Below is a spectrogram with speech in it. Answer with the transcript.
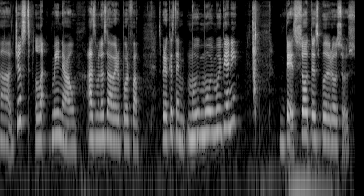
uh, just let me know. Házmelo saber, porfa. Espero que estén muy, muy, muy bien y besotes poderosos.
